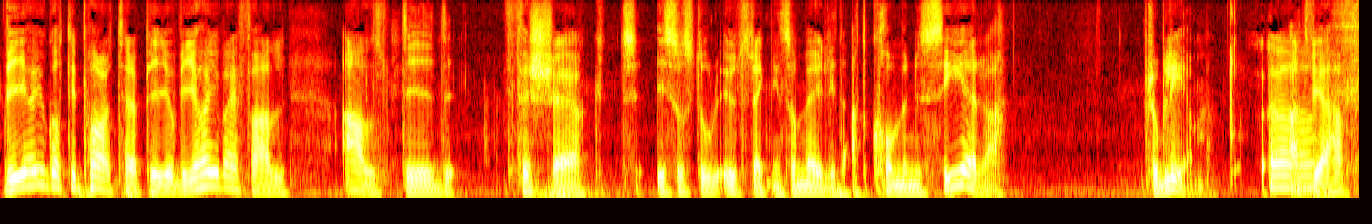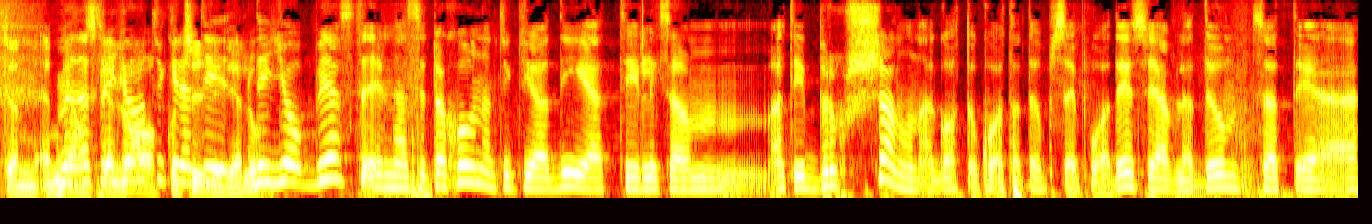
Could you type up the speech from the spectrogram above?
Vi har ju gått i parterapi och vi har ju i varje fall alltid försökt i så stor utsträckning som möjligt att kommunicera problem. Att vi har haft en, en ganska alltså, rak och tydlig det, dialog. Det jobbigaste i den här situationen tycker jag det är att det är, liksom, att det är brorsan hon har gått och kåtat upp sig på. Det är så jävla dumt så att det är...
